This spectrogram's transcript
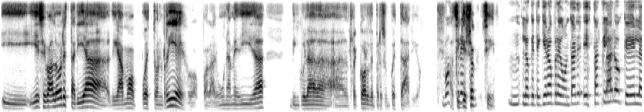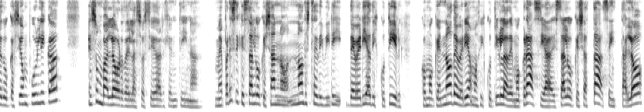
y, ese valor estaría, digamos, puesto en riesgo por alguna medida vinculada al recorte presupuestario. Así que yo, sí. Lo que te quiero preguntar, está claro que la educación pública es un valor de la sociedad argentina. Me parece que es algo que ya no, no se debería, discutir, como que no deberíamos discutir la democracia, es algo que ya está, se instaló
